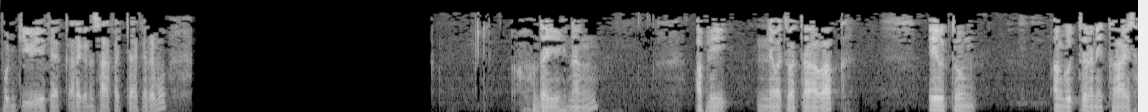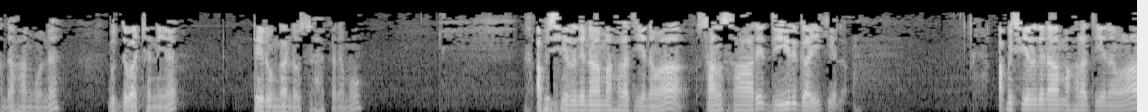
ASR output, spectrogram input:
පොන්චි විවේකයක් අරගෙන සාකච්ඡා කරමු. හොඳයි එහෙනම් අපි නැවත වතාවක් ඒ උතුම් අංගුත්තර නිකායේ සඳහන් වන බුද්ධ වචනය තේරුම් ගන්න උත්සාහ කරමු. අපි සියලු දෙනාම අහලා තියෙනවා සංසාරේ දීර්ඝයි කියලා. අපි සියලු දෙනාම අහලා තියෙනවා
